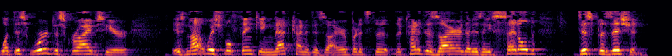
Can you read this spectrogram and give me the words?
what this word describes here is not wishful thinking, that kind of desire, but it's the, the kind of desire that is a settled disposition,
